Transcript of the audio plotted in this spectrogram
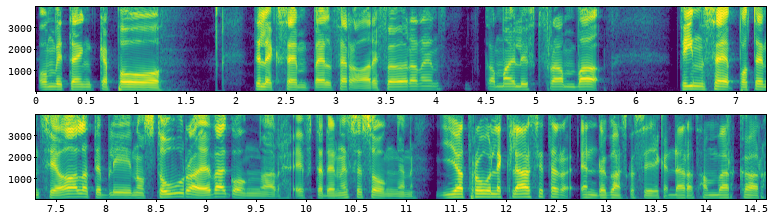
om vi tänker på till exempel Ferrari-föraren kan man ju lyfta fram. Vad, Finns det potential att det blir några stora övergångar efter den här säsongen? Jag tror Leclerc sitter ändå ganska säkert där att han verkar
